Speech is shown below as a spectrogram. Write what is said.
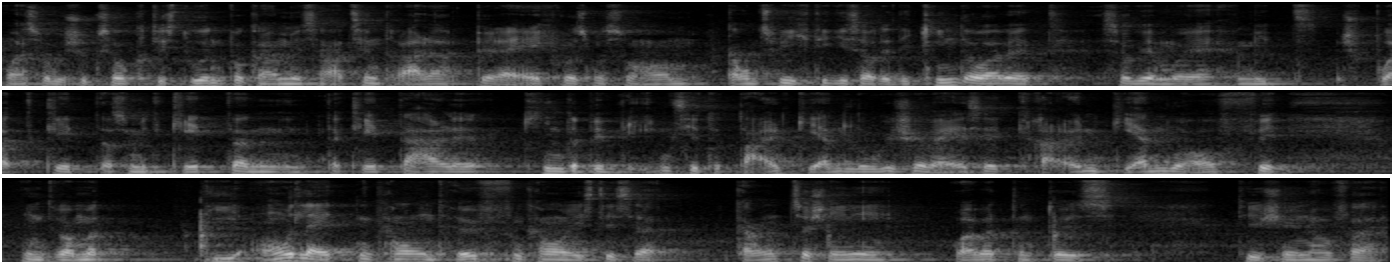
Eins habe ich schon gesagt, das Tourenprogramm ist ein zentraler Bereich, was wir so haben. Ganz wichtig ist auch die Kinderarbeit, sage ich mal, mit Sportklettern, also mit Klettern in der Kletterhalle. Kinder bewegen sich total gern, logischerweise, krallen gern wo auf. Und wenn man die anleiten kann und helfen kann, ist das eine ganz schöne Arbeit. Und da ist die Schönhofer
